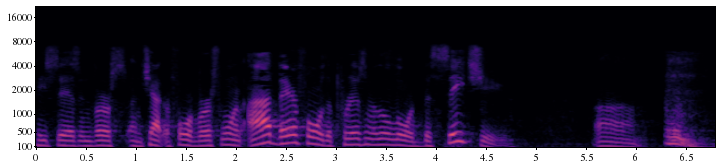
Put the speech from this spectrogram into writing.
he says in verse in chapter four, verse one, I therefore, the prisoner of the Lord, beseech you. Um,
